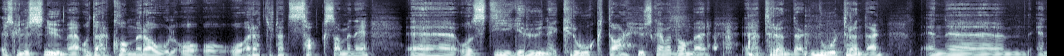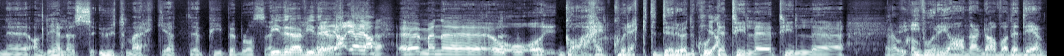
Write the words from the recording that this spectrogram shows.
Jeg skulle snu meg, og der kom Raoul og, og, og rett og slett saksa meg ned. Eh, og Stig Rune Krokdal, husker jeg var dommer, eh, trønderen, nordtrønderen. En, eh, en eh, aldeles utmerket eh, pipeblåser. Videre, videre. Ja, ja, ja. Men og, og, og ga helt korrekt det røde kortet Ja. til, til uh, ivorianeren, da. Var det, det han,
